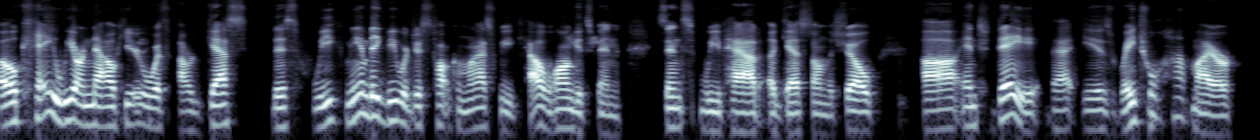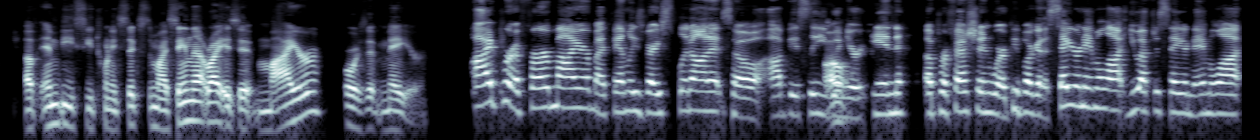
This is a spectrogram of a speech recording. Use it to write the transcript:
Okay, we are now here with our guest this week. Me and Big B were just talking last week how long it's been since we've had a guest on the show. Uh, and today, that is Rachel Hotmeyer of NBC 26. Am I saying that right? Is it Meyer or is it Mayer? I prefer Meyer. My family's very split on it. So obviously, Oh. when you're in a profession where people are going to say your name a lot, you have to say your name a lot.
